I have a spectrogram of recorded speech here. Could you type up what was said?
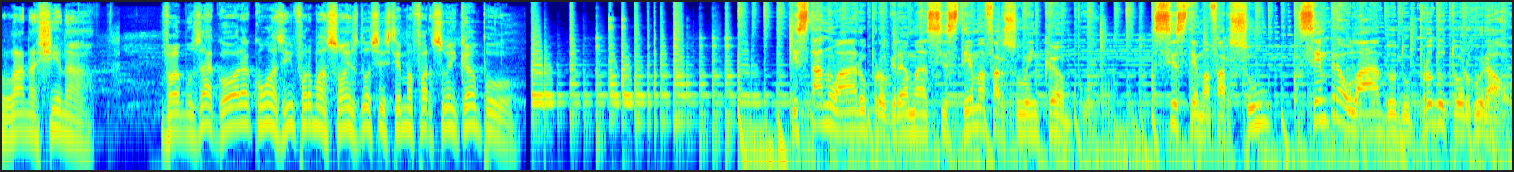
lá na China. Vamos agora com as informações do Sistema Farsul em Campo. Está no ar o programa Sistema Farsul em Campo. Sistema Farsul, sempre ao lado do produtor rural.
